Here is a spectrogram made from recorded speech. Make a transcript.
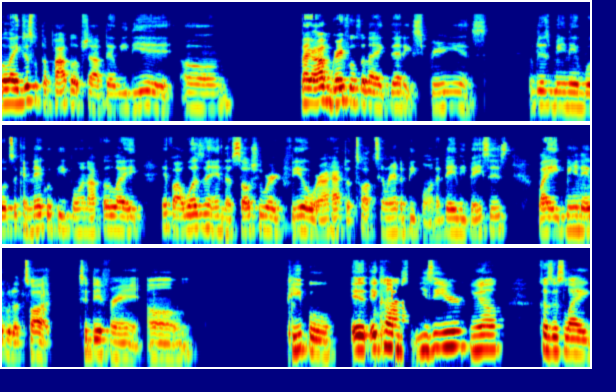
But like, just with the pop up shop that we did, um, like I'm grateful for like that experience of just being able to connect with people. And I feel like if I wasn't in the social work field where I have to talk to random people on a daily basis, like being able to talk to different um people it, it comes easier, you know, because it's like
